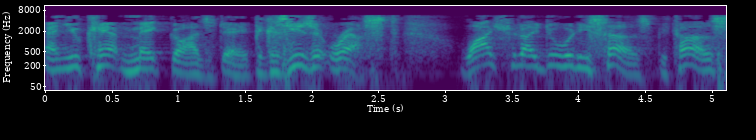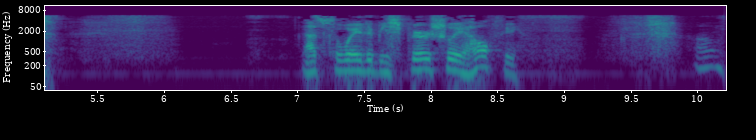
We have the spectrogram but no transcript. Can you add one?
and you can't make God's day because He's at rest. Why should I do what He says? Because that's the way to be spiritually healthy. Um,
